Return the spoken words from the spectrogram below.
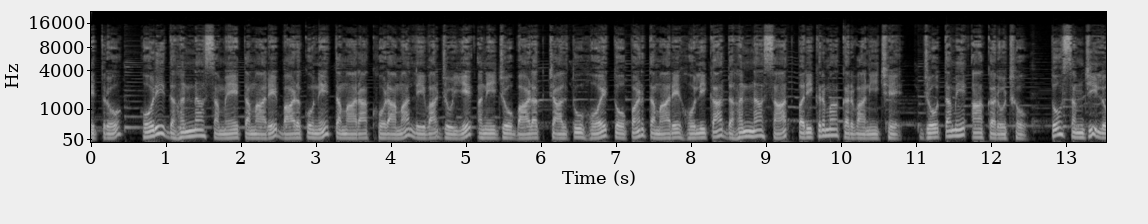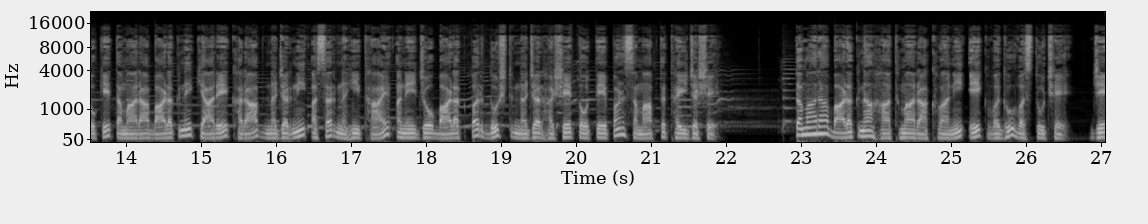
મિત્રો હોળી દહનના સમયે તમારે બાળકોને તમારા ખોળામાં લેવા જોઈએ અને જો બાળક ચાલતું હોય તો પણ તમારે હોલિકા દહનના સાત પરિક્રમા કરવાની છે. જો તમે આ કરો છો, તો સમજી લો કે તમારા બાળકને ક્યારે ખરાબ નજરની અસર નહીં થાય અને જો બાળક પર દુષ્ટ નજર હશે તો તે પણ સમાપ્ત થઈ જશે. તમારા બાળકના હાથમાં રાખવાની એક વધુ વસ્તુ છે, જે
